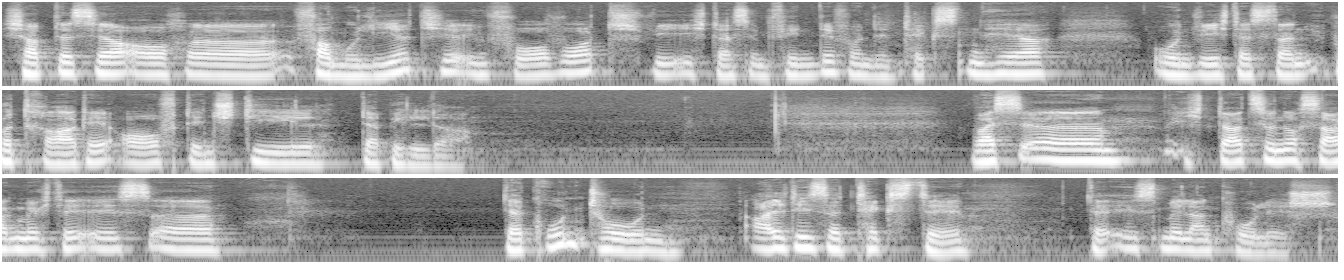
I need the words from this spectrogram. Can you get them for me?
ich habe das ja auch äh, formuliert hier im Vorwort, wie ich das empfinde von den Texten her und wie ich das dann übertrage auf den Stil der Bilder. Was äh, ich dazu noch sagen möchte, ist, äh, der Grundton all dieser Texte, der ist melancholisch.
